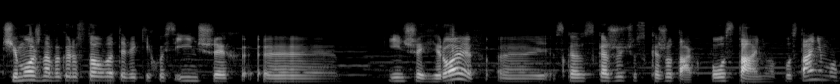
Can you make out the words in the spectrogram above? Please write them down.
чи можна використовувати в якихось інших е, інших героїв? Е, скажу, скажу, так, по останньому. По останньому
